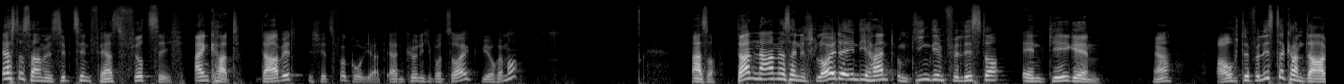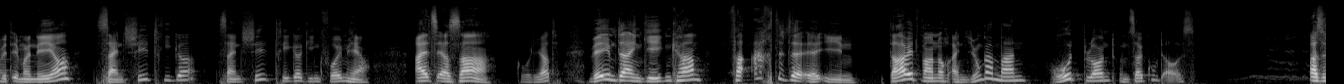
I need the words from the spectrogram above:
1. Samuel 17, Vers 40. Ein Cut. David ist jetzt vor Goliath. Er hat den König überzeugt, wie auch immer. Also, dann nahm er seine Schleuder in die Hand und ging dem Philister entgegen. Ja? Auch der Philister kam David immer näher. Sein Schildträger, sein Schildträger ging vor ihm her. Als er sah, Goliath, wer ihm da entgegenkam, verachtete er ihn. David war noch ein junger Mann, rotblond und sah gut aus. Also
